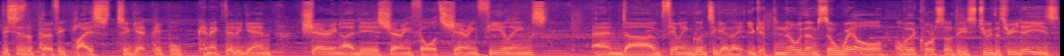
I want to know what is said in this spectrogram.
This is the perfect place to get people connected again, sharing ideas, sharing thoughts, sharing feelings and uh, feeling good together. You get to know them so well over the course of these two to three days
